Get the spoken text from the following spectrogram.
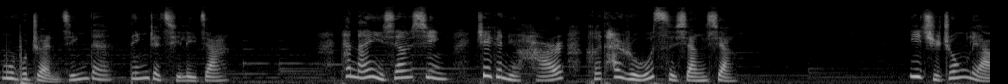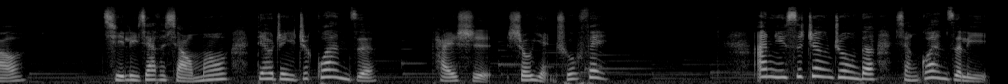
目不转睛地盯着齐丽佳，她难以相信这个女孩和她如此相像。一曲终了，齐丽佳的小猫叼着一只罐子，开始收演出费。安妮斯郑重地向罐子里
